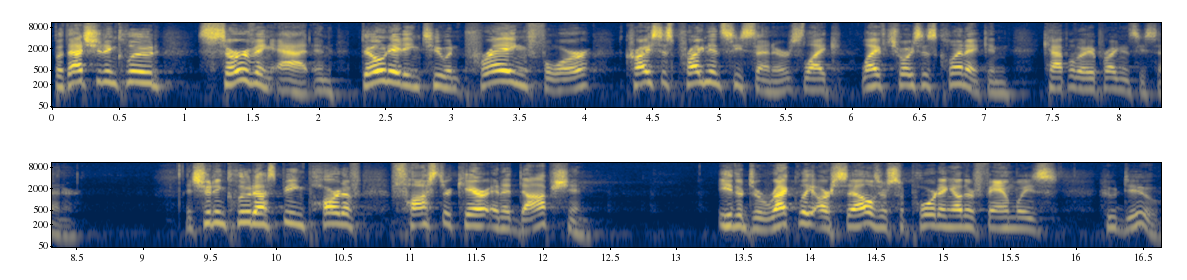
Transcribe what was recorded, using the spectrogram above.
But that should include serving at and donating to and praying for crisis pregnancy centers like Life Choices Clinic and Capital Area Pregnancy Center. It should include us being part of foster care and adoption, either directly ourselves or supporting other families who do.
